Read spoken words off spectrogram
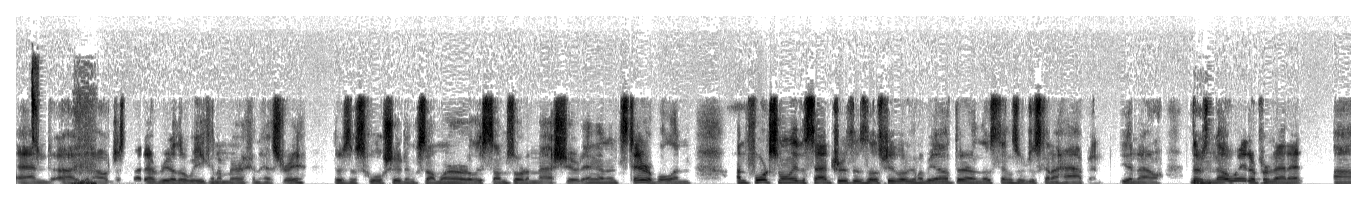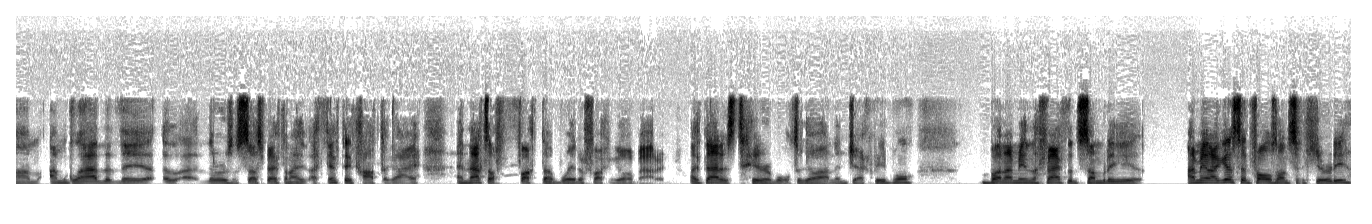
and uh, you know, just about every other week in American history. There's a school shooting somewhere, or at least some sort of mass shooting, and it's terrible. And unfortunately, the sad truth is those people are going to be out there, and those things are just going to happen. You know, there's Mhm. no way to prevent it. Um, I'm glad that they uh, there was a suspect, and I, I think they caught the guy. And that's a fucked up way to fucking go about it. Like that is terrible to go out and inject people. But I mean, the fact that somebody, I mean, I guess it falls on security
